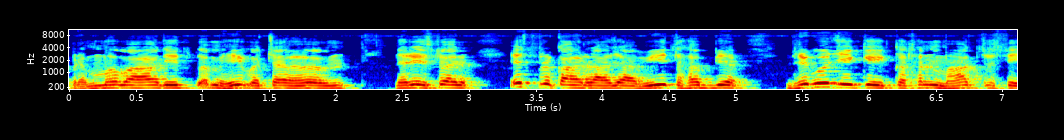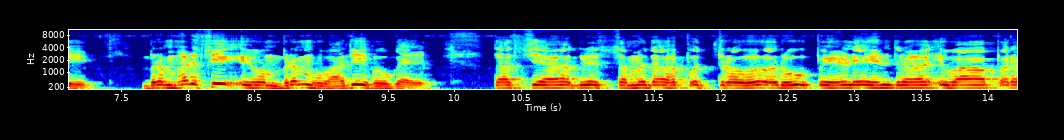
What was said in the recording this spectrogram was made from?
ब्रह्मवादित्व च। नरेश्वर, इस प्रकार राजा वीतहव्य भृगु जी के कथन मात्र से ब्रह्मर्षि एवं ब्रह्मवादी हो गए। तस्य गृहसमद पुत्रो रूपेणेन्द्र इवापर।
